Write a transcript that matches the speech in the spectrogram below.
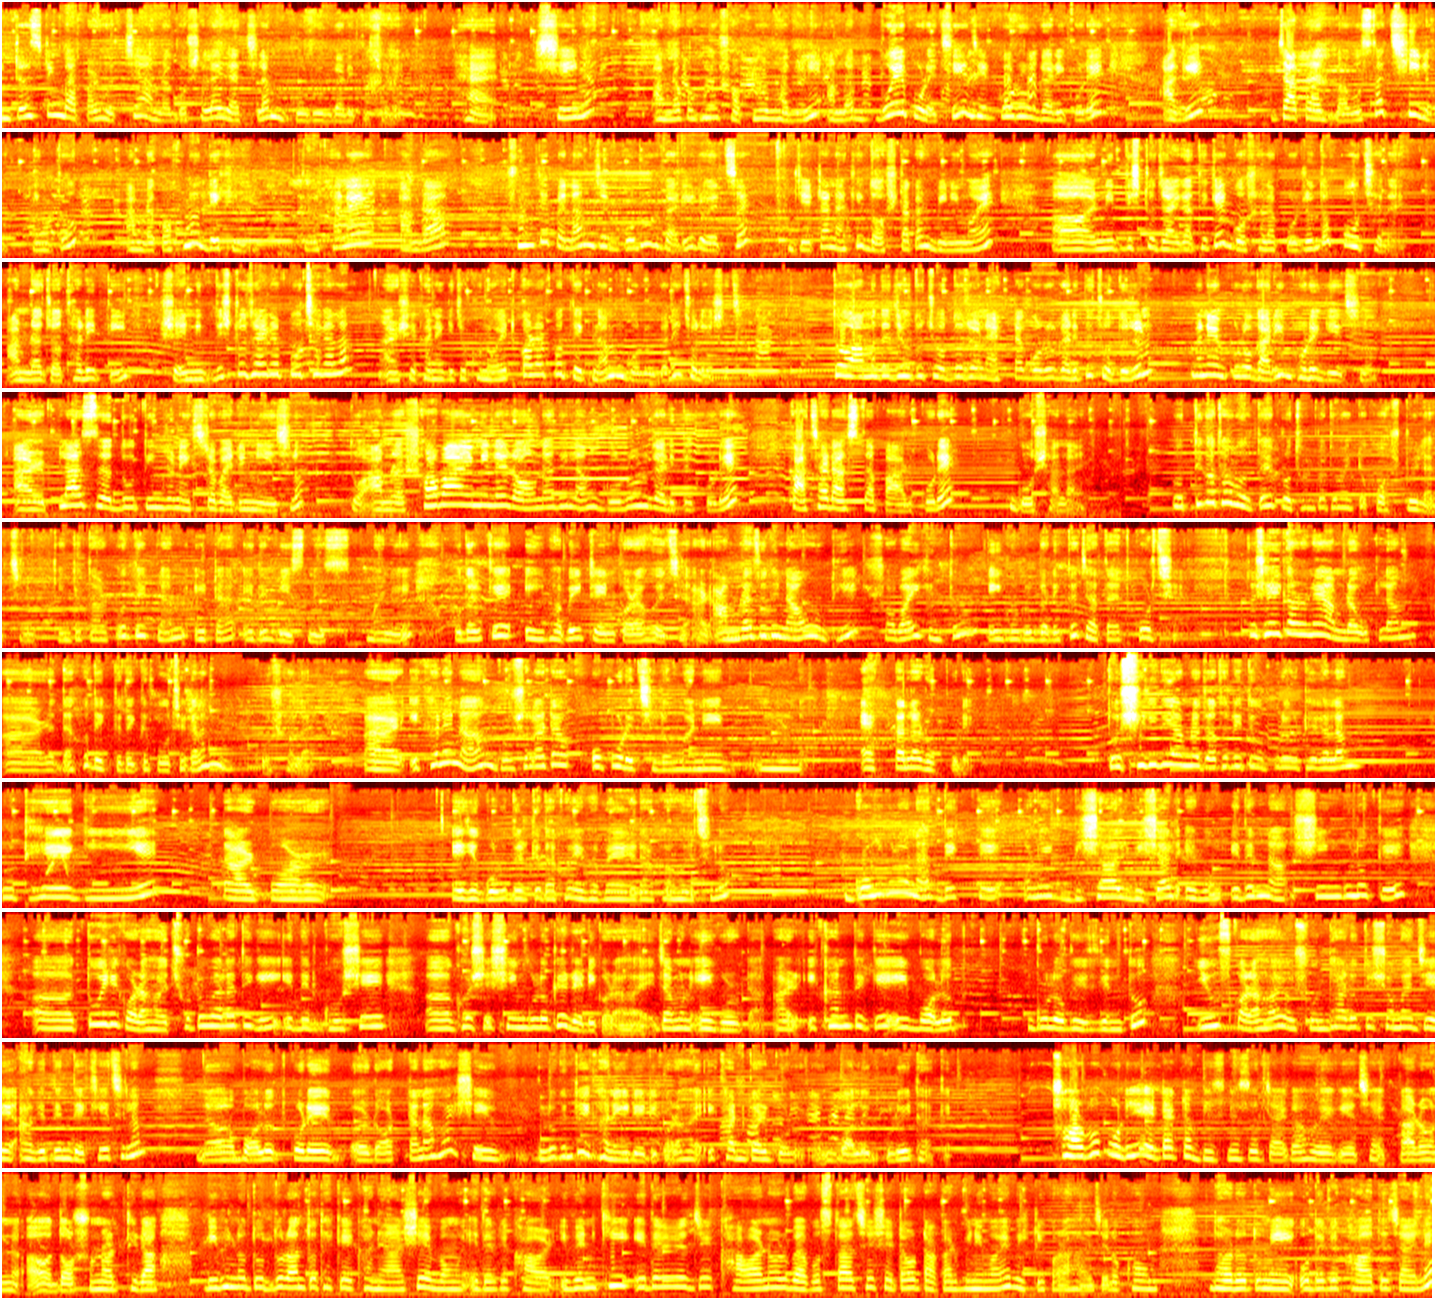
ইন্টারেস্টিং ব্যাপার হচ্ছে আমরা গোশালায় যাচ্ছিলাম গরুর গাড়িতে চড়ে। হ্যাঁ সেই না, আমরা কখনো স্বপ্নেও ভাবিনি। আমরা বয়ে পড়েছি যে গরুর গাড়ি করে আগে যাতায়াত ব্যবস্থা ছিল, কিন্তু আমরা কখনো দেখিনি। তো এখানে আমরা শুনতে পেলাম যে গরুর গাড়ি রয়েছে, যেটা নাকি দশ টাকার বিনিময়ে নির্দিষ্ট জায়গা থেকে গোশালা পর্যন্ত পৌঁছে দেয়। আমরা যথারীতি সেই নির্দিষ্ট জায়গায় পৌঁছে গেলাম আর সেখানে কিছুক্ষণ ওয়েট করার পর দেখলাম গরুর গাড়ি চলে এসেছে। তো আমাদের যেহেতু চোদ্দ জন, একটা গরুর গাড়িতে চোদ্দ জন মানে পুরো গাড়ি ভরে গিয়েছিল। আর প্লাস দু তিনজন এক্সট্রা বাইটে নিয়েছিল। তো আমরা সবাই মিলে রওনা দিলাম গরুর গাড়িতে করে কাঁচা রাস্তা পার করে গোশালায়। সত্যি কথা বলতে প্রথম প্রথম একটু কষ্টই লাগছিল, কিন্তু তারপর দেখলাম এটা এদের বিজনেস মানে ওদেরকে এইভাবেই ট্রেন করা হয়েছে। আর আমরা যদি নাও উঠি, সবাই কিন্তু এই গরুর গাড়িতে যাতায়াত করছে। তো সেই কারণে আমরা উঠলাম, আর দেখো দেখতে দেখতে পৌঁছে গেলাম গোশালায়। আর এখানে না গোশালাটা ওপরে ছিল মানে একতলার ওপরে। তো সিঁড়ি দিয়ে আমরা যথারীতি উপরে উঠে গেলাম। উঠে গিয়ে তারপর এই যে গরুদেরকে দেখো, এইভাবে রাখা হয়েছিল। গরুগুলো না দেখতে অনেক বিশাল বিশাল এবং এদের না শিংগুলোকে তৈরি করা হয়। ছোটোবেলা থেকেই এদের ঘষে ঘষে শিংগুলোকে রেডি করা হয়, যেমন এই গরুটা। আর এখান থেকে এই বলদগুলোকে কিন্তু ইউজ করা হয়। ওই সন্ধ্যা আরতির সময় যে আগের দিন দেখিয়েছিলাম বলদ করে রড টানা হয়, সেইগুলো কিন্তু এখানেই রেডি করা হয়। এখানকার গরু, বলদগুলোই থাকে। সর্বোপরি এটা একটা বিজনেসের জায়গা হয়ে গিয়েছে। কারণ দর্শনার্থীরা বিভিন্ন দূর দূরান্ত থেকে এখানে আসে এবং এদেরকে খাওয়ার ইভেন কি এদের যে খাওয়ানোর ব্যবস্থা আছে সেটাও টাকার বিনিময়ে বিক্রি করা হয়। যেরকম ধরো তুমি ওদেরকে খাওয়াতে চাইলে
